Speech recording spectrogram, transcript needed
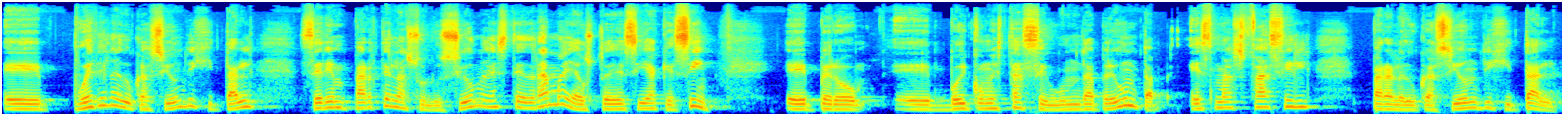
Eh, ¿Puede la educación digital ser en parte la solución a este drama? Ya usted decía que sí, eh, pero eh, voy con esta segunda pregunta. ¿Es más fácil para la educación digital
